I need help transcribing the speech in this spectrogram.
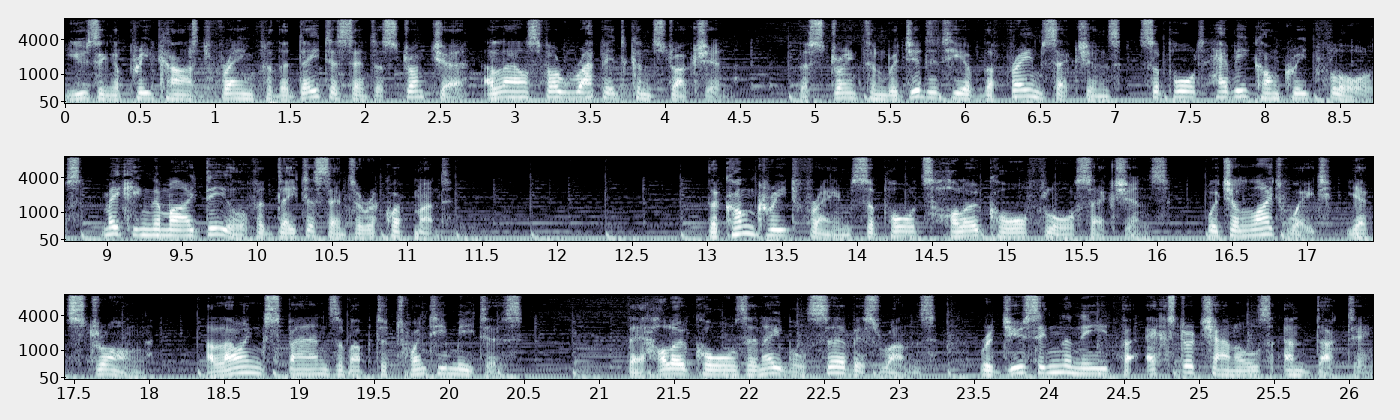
Using a precast frame for the data center structure allows for rapid construction. The strength and rigidity of the frame sections support heavy concrete floors, making them ideal for data center equipment. The concrete frame supports hollow core floor sections, which are lightweight yet strong, allowing spans of up to 20 meters. Their hollow cores enable service runs, reducing the need for extra channels and ducting.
